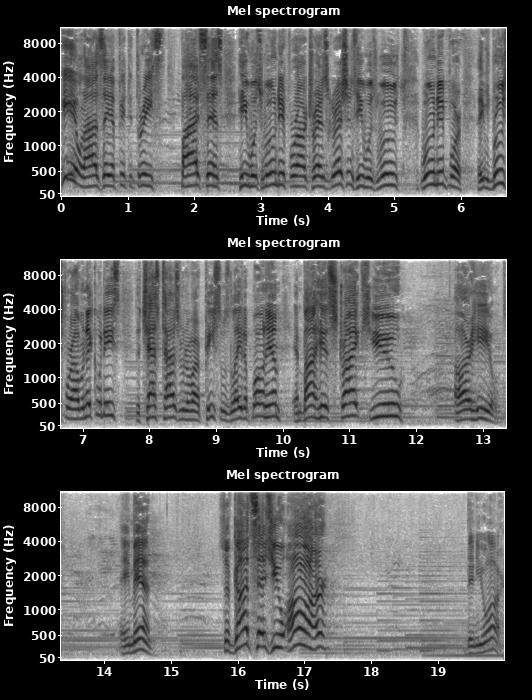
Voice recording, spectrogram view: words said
healed. Isaiah 53 5 says, He was wounded for our transgressions, He was wounded for, He was bruised for our iniquities. The chastisement of our peace was laid upon Him, and by His stripes you are healed. Amen. So if God says you are, then you are.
